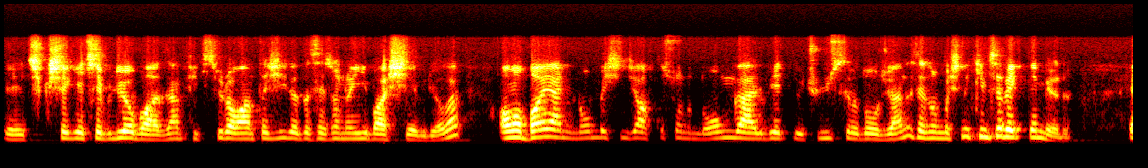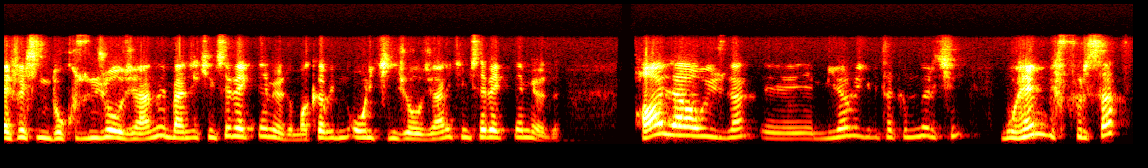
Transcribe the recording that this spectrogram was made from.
e, çıkışa geçebiliyor bazen. Fiksür avantajıyla da sezona iyi başlayabiliyorlar. Ama Bayern'in 15. hafta sonunda 10 galibiyetle 3. sırada olacağını sezon başında kimse beklemiyordu. Efes'in 9. olacağını bence kimse beklemiyordu. Maccabi'nin 12. olacağını kimse beklemiyordu. Hala o yüzden e, Milano gibi takımlar için Bu hem bir fırsat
